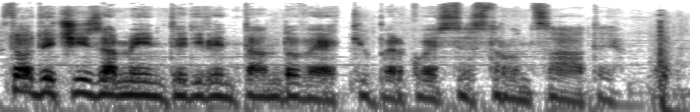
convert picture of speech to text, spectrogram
Sto decisamente diventando vecchio per queste stronzate.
